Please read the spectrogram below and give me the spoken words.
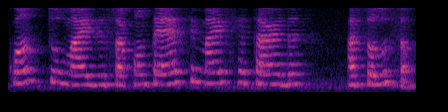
quanto mais isso acontece, mais retarda a solução.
